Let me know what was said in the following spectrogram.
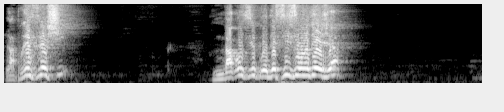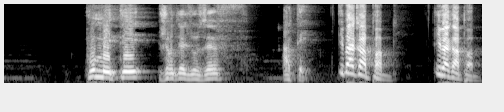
l'a réfléchi. Par contre, c'est pour décision déjà pour mettre Jean-Tel Joseph à terre. Il pas capable. Il pas capable.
